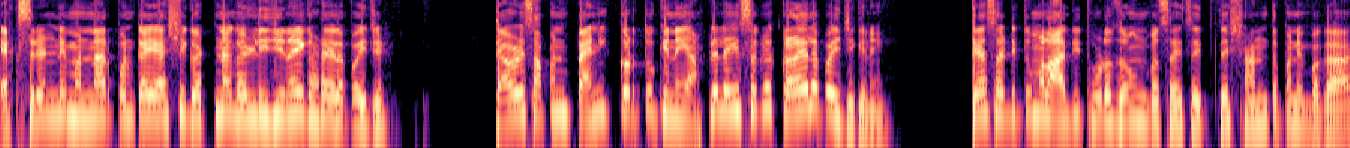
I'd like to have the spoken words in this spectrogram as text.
ऍक्सिडेंट नाही म्हणणार पण काही अशी घटना घडली जी नाही घडायला पाहिजे. त्यावेळेस आपण पॅनिक करतो की नाही? आपल्याला हे सगळं कळायला पाहिजे की नाही? त्यासाठी तुम्हाला आधी थोडं जाऊन बसायचं तिथे शांतपणे बघा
